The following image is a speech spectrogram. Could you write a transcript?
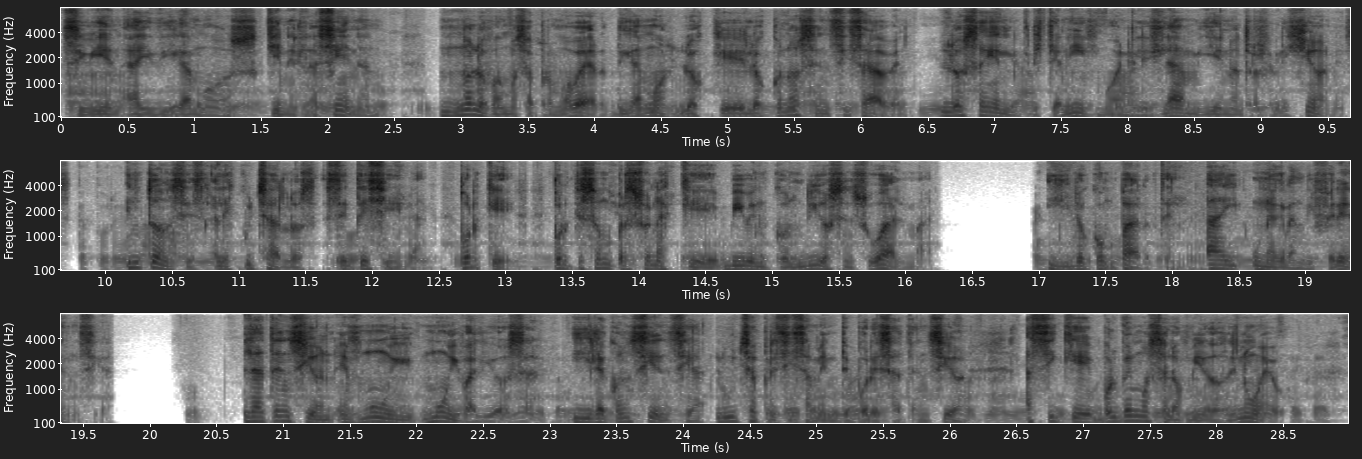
Si bien hay, digamos, quienes la llenan, no los vamos a promover, digamos, los que los conocen si saben. Los hay en el cristianismo, en el islam y en otras religiones. Entonces, al escucharlos, se te llena. ¿Por qué? Porque son personas que viven con Dios en su alma y lo comparten. Hay una gran diferencia. La atención es muy, muy valiosa y la conciencia lucha precisamente por esa atención. Así que volvemos a los miedos de nuevo.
